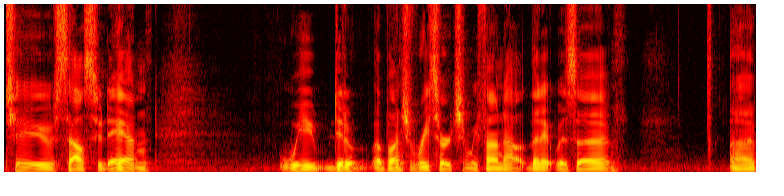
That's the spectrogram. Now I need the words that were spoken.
to South Sudan we did a, a, bunch of research and we found out that it was a, a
